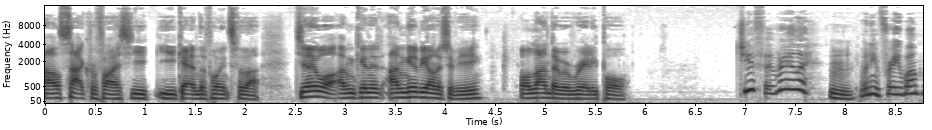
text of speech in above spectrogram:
I'll sacrifice you you getting the points for that. Do you know what? I'm gonna I'm gonna be honest with you. Orlando were really poor. Do you feel really? Hmm. Winning 3 1?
